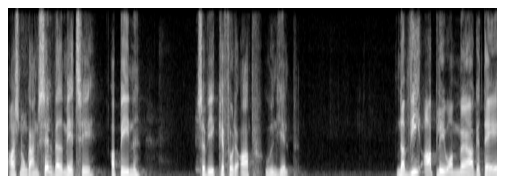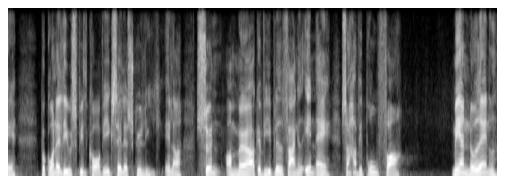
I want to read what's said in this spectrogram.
også nogle gange selv været med til at binde, så vi ikke kan få det op uden hjælp. Når vi oplever mørke dage på grund af livsvilkår, vi ikke selv er skyld i, eller synd og mørke, vi er blevet fanget ind af, så har vi brug for mere end noget andet,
